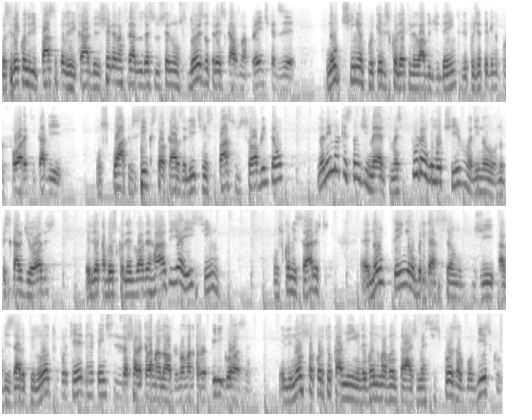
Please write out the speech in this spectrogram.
Você vê quando ele passa pelo Ricardo, ele chega na freada do sendo uns dois ou três carros na frente, quer dizer, não tinha por que ele escolher aquele lado de dentro, ele podia ter vindo por fora, que cabe uns quatro, cinco estocados ali, tinha espaço de sobra, então não é nem uma questão de mérito, mas por algum motivo, ali no, no piscar de olhos, ele acabou escolhendo o lado errado, e aí sim, os comissários é, não têm a obrigação de avisar o piloto, porque de repente eles acharam aquela manobra uma manobra perigosa, ele não só cortou o caminho, levando uma vantagem, mas se expôs a algum risco,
